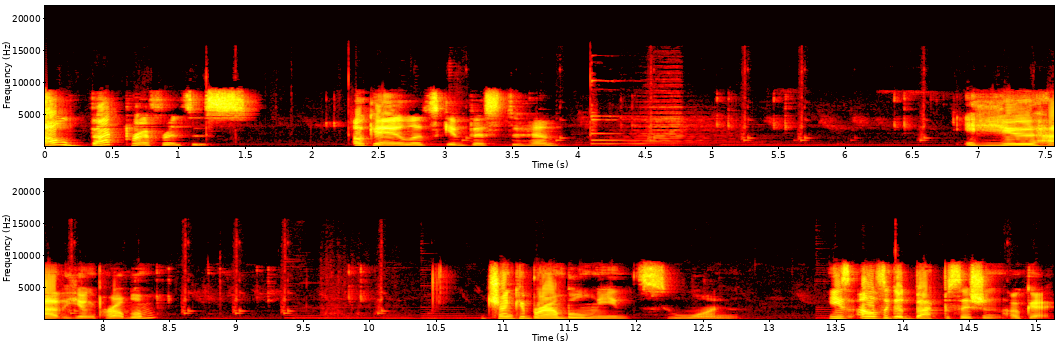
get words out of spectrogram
Oh, back preferences! Okay, let's give this to him. You have a young problem. Chunky Bramble needs one. He's also got back position, okay.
